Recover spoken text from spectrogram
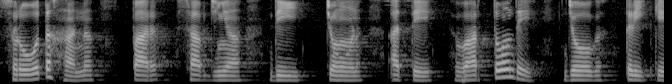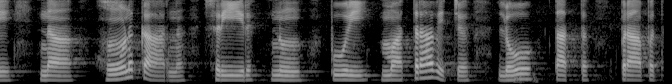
ਸਰੋਤ ਹਨ, ਪਰ ਸਬਜ਼ੀਆਂ ਦੀ ਚੋਣ ਅਤੇ ਵਰਤੋਂ ਦੇ ਯੋਗ ਤਰੀਕੇ ਨਾ ਹੋਣ ਕਾਰਨ ਸਰੀਰ ਨੂੰ ਪੂਰੀ ਮਾਤਰਾ ਵਿੱਚ ਲੋਹ ਤੱਤ ਪ੍ਰਾਪਤ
